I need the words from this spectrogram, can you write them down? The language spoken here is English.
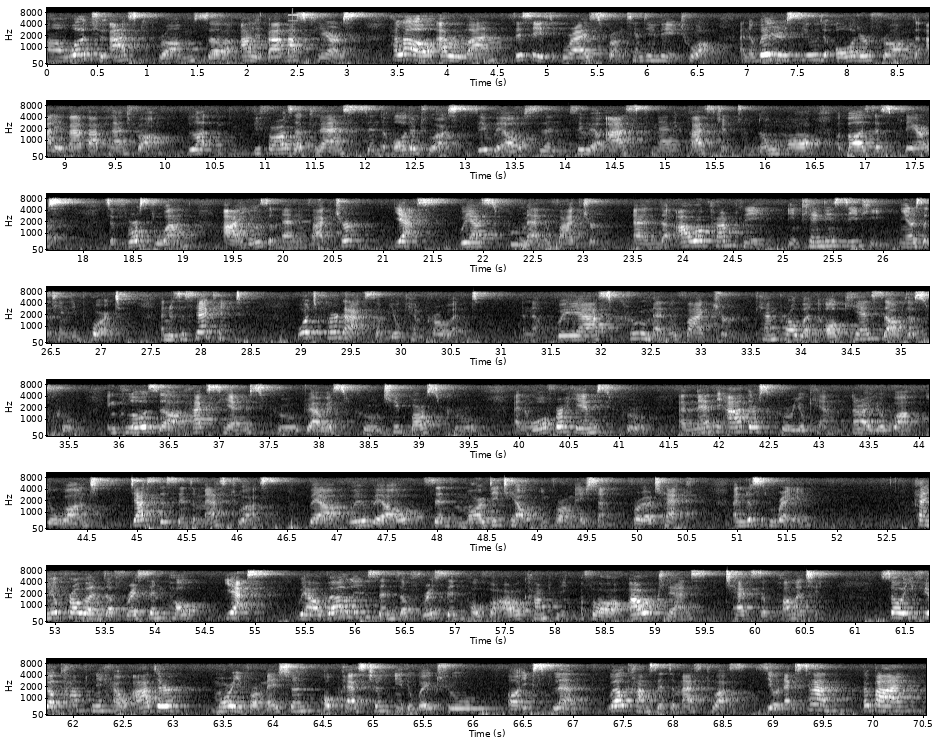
uh, what to ask from the Alibaba players. Hello everyone, this is Grace from Tianjin Tour, and we received order from the Alibaba platform. Before the clients send order to us, they will, send, they will ask many questions to know more about the players. The first one, are you the manufacturer? Yes, we are screw manufacturer, and our company in Tianjin City near the Tianjin port. And the second, what products you can prevent. And we are screw manufacturer can prevent all kinds of the screw, includes the hex hand screw, driver screw, chipboard screw, and wafer hand screw, and many other screw you can uh, you want you want. Just send a message to us. Well, we will send more detailed information for your check. And three, can you prevent the free sample? Yes, we are to send the free sample for our company for our clients check the quality. So if your company have other more information or question in the way to uh, explain, welcome send a message to us. See you next time. Bye bye.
